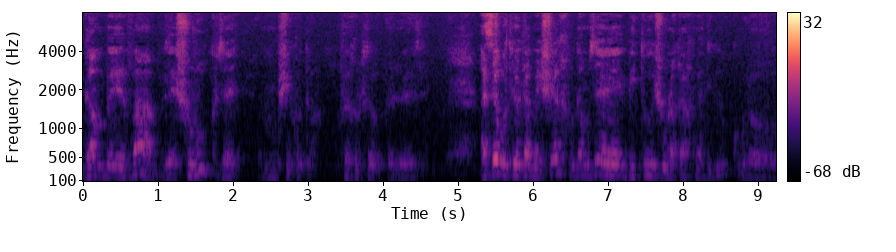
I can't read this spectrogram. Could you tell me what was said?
גם בו' זה שורוק, זה ממשיך אותו, הופך אותו לזה. אז זה אותיות המשך, וגם זה ביטוי שהוא לקח מהדקדוק, הוא לא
